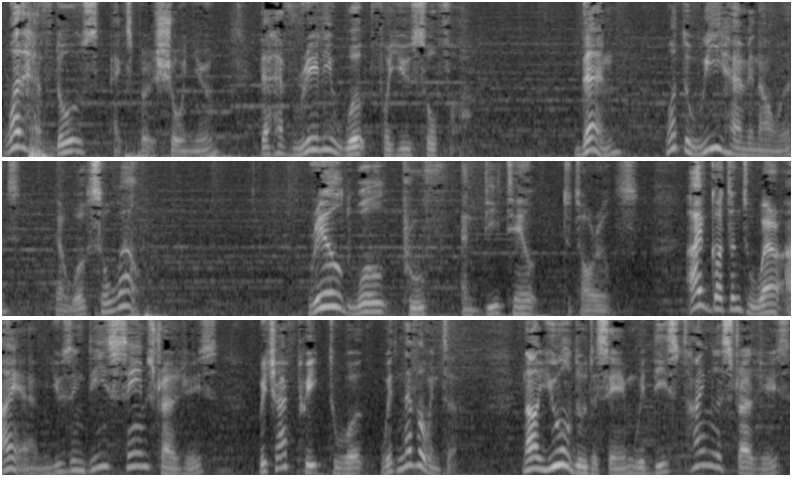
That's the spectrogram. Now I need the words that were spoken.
what have those experts shown you that have really worked for you so far? Then what do we have in ours that works so well? Real world proof and detailed tutorials. I've gotten to where I am using these same strategies which I've tweaked to work with Neverwinter. Now you'll do the same with these timeless strategies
